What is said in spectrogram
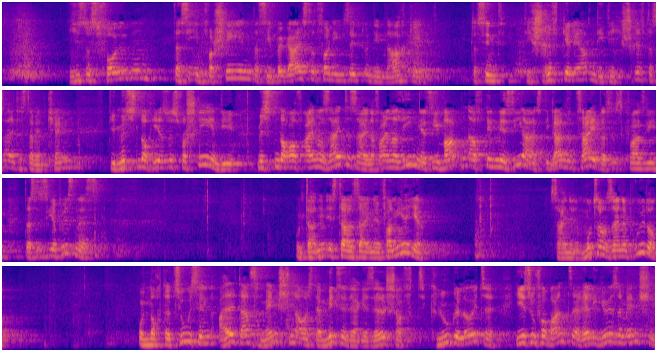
Jesus folgen, dass sie ihn verstehen, dass sie begeistert von ihm sind und ihm nachgehen. Das sind die Schriftgelehrten, die die Schrift, das Alte Testament kennen. Die müssten doch Jesus verstehen. Die müssten doch auf einer Seite sein, auf einer Linie. Sie warten auf den Messias die ganze Zeit. Das ist quasi, das ist ihr Business. Und dann ist da seine Familie, seine Mutter, seine Brüder. Und noch dazu sind all das Menschen aus der Mitte der Gesellschaft, kluge Leute, Jesu Verwandte, religiöse Menschen.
